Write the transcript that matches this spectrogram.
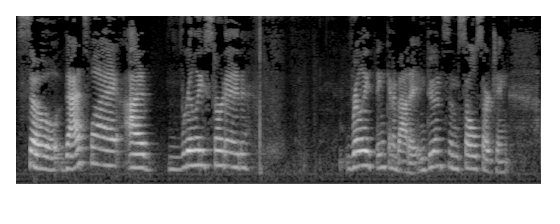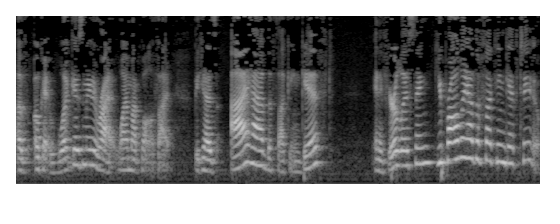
So that's why I really started really thinking about it and doing some soul searching of, okay, what gives me the right? Why am I qualified? Because I have the fucking gift. And if you're listening, you probably have the fucking gift too.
